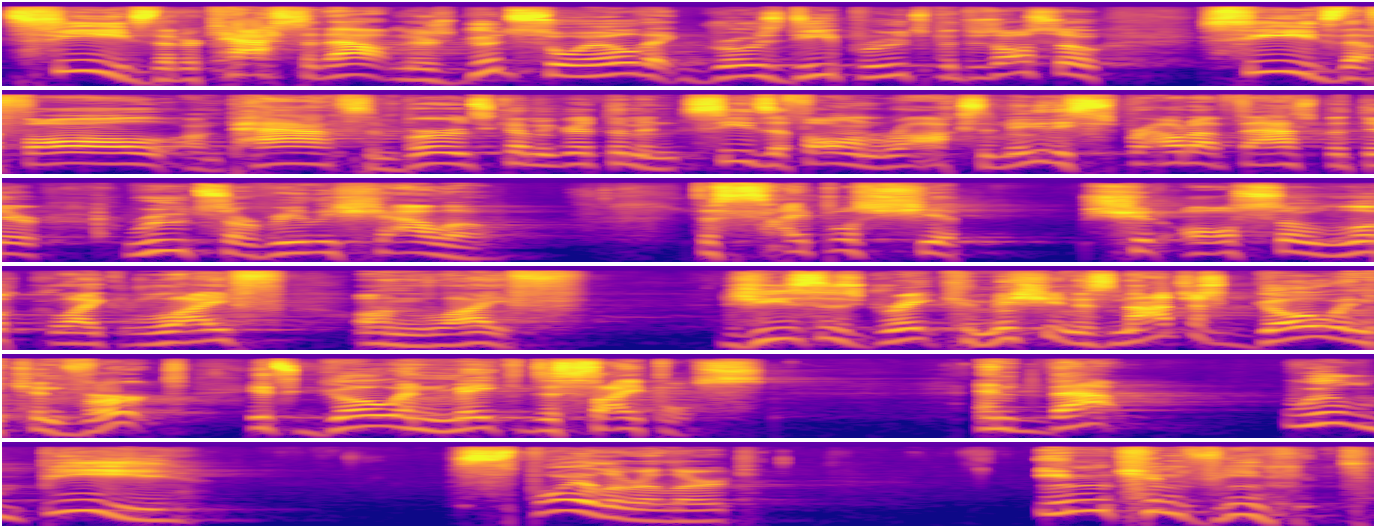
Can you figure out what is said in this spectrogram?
seeds that are casted out, and there's good soil that grows deep roots, but there's also seeds that fall on paths and birds come and get them, and seeds that fall on rocks, and maybe they sprout up fast, but their roots are really shallow. Discipleship should also look like life on life. Jesus' great commission is not just go and convert, it's go and make disciples. And that will be, spoiler alert, inconvenient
